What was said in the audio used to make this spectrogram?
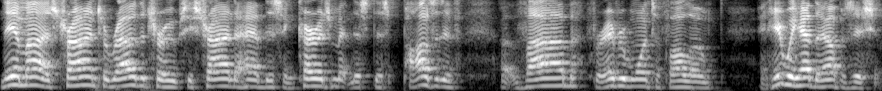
Nehemiah is trying to rally the troops. He's trying to have this encouragement, this this positive uh, vibe for everyone to follow. And here we have the opposition.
